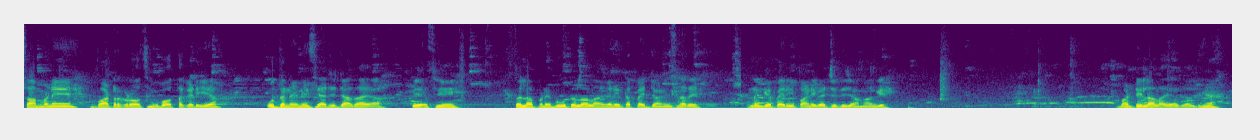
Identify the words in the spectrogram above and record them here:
ਸਾਹਮਣੇ ਵਾਟਰ ਕ੍ਰੋਸਿੰਗ ਬਹੁਤ ਤਕੜੀ ਆ। ਉਦੋਂ ਨਹੀਂ ਸੀ ਅੱਜ ਜ਼ਿਆਦਾ ਆ। ਤੇ ਅਸੀਂ ਪਹਿਲਾਂ ਆਪਣੇ ਬੂਟ ਲਾ ਲਾਂਗੇ ਨਹੀਂ ਤਾਂ ਭੇਜਾਂ ਨਹੀਂ ਸਾਰੇ। ਨੰਗੇ ਪੈਰੀ ਪਾਣੀ ਵਿੱਚ ਦੇ ਜਾਵਾਂਗੇ। ਬੰਟੀ ਲਾ ਲਾ ਯਾਰ ਜਲਦੀ ਹੈ।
